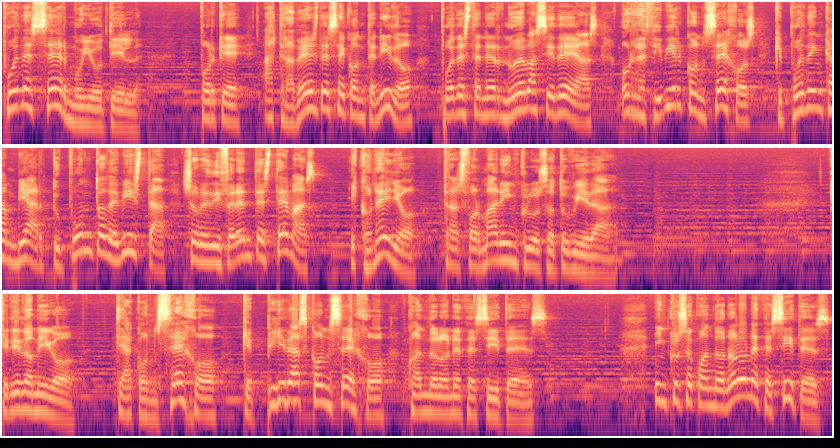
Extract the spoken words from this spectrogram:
puede ser muy útil, porque a través de ese contenido puedes tener nuevas ideas o recibir consejos que pueden cambiar tu punto de vista sobre diferentes temas y con ello transformar incluso tu vida. Querido amigo, te aconsejo que pidas consejo cuando lo necesites. Incluso cuando no lo necesites,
